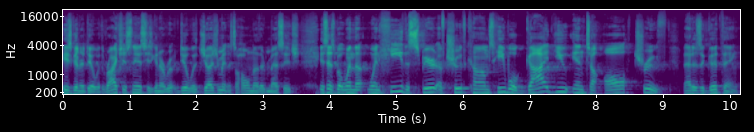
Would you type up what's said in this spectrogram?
He's going to deal with righteousness, He's going to re- deal with judgment. It's a whole nother message. It says, but when, the, when He, the Spirit of truth, comes, He will guide you into all truth. That is a good thing.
